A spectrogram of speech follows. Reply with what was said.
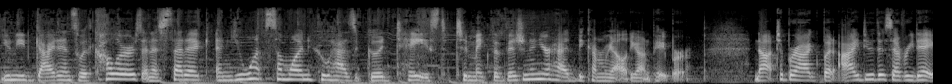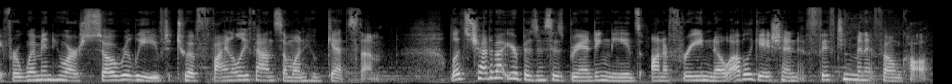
You need guidance with colors and aesthetic, and you want someone who has good taste to make the vision in your head become reality on paper. Not to brag, but I do this every day for women who are so relieved to have finally found someone who gets them. Let's chat about your business's branding needs on a free, no obligation 15 minute phone call.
